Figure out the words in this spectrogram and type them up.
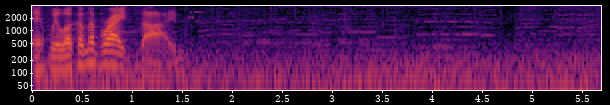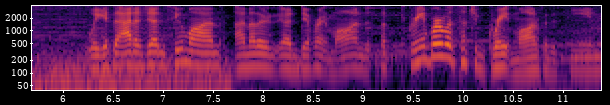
If we look on the bright side... We get to add a Gen 2 Mon, another different Mon. But Greenbird was such a great Mon for the team.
